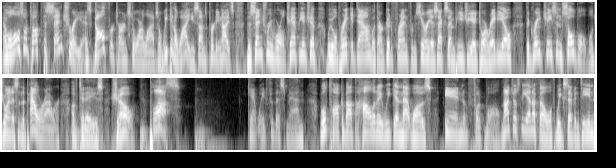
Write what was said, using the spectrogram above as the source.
and we'll also talk the Sentry as golf returns to our lives. A week in Hawaii sounds pretty nice. The Sentry World Championship. We will break it down with our good friend from Sirius XM PGA Tour Radio, the great Jason Sobel, will join us in the Power Hour of today's show. Plus. Can't wait for this, man. We'll talk about the holiday weekend that was in football. Not just the NFL with week 17,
